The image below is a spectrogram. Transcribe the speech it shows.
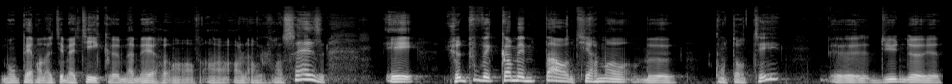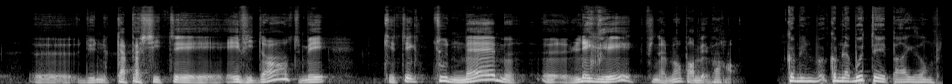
mon père en mathématiques, ma mère en, langue française, et je ne pouvais quand même pas entièrement me contenter d'une capacité évidente, mais qui était tout de même léguée finalement par mes parents. Comme, une, comme la beauté, par exemple.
